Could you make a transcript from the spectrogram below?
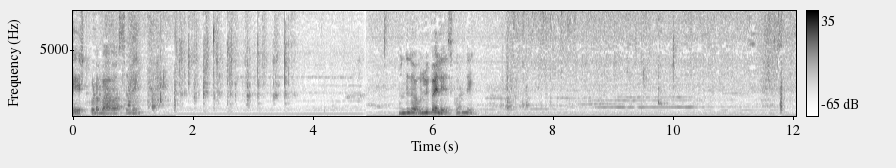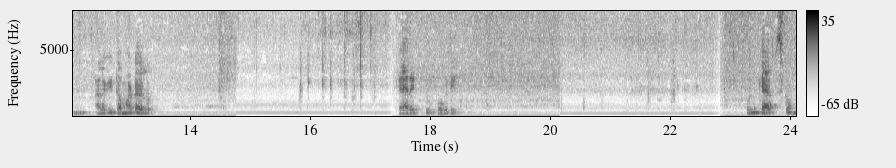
టేస్ట్ కూడా బాగా వస్తుంది. ముందుగా ఉల్లిపాయలు వేసుకోండి. అలాగే టమాటాలు క్యారెట్ ఒకటి. రెండు క్యాప్సికమ్.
